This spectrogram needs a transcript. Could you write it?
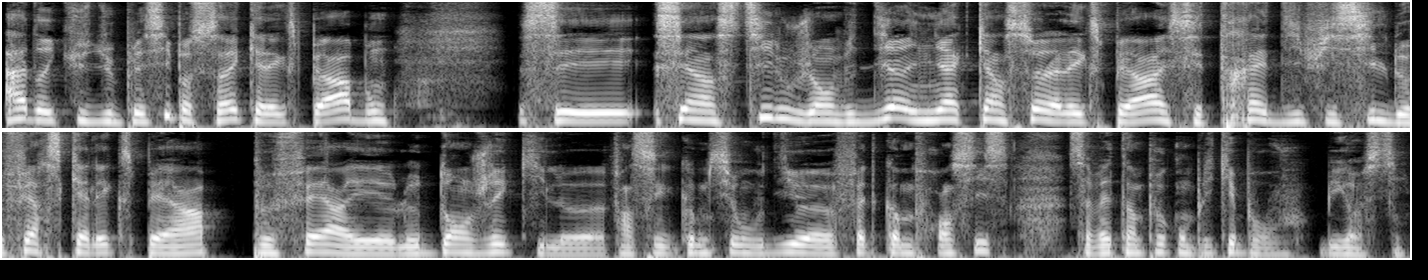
à Dricus Duplessis, parce que c'est vrai qu'Alex Pereira, bon, c'est un style où j'ai envie de dire il n'y a qu'un seul Alex Pereira et c'est très difficile de faire ce qu'Alex Pereira peut faire et le danger qu'il. Enfin, c'est comme si on vous dit faites comme Francis, ça va être un peu compliqué pour vous, Big Rusty.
